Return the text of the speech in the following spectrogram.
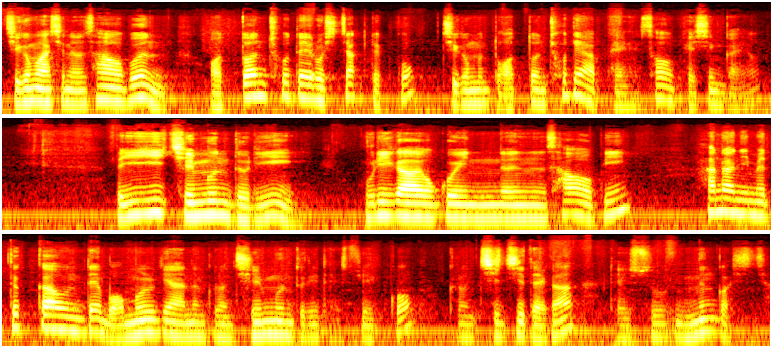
지금 하시는 사업은 어떤 초대로 시작됐고 지금은 또 어떤 초대 앞에 서 계신가요? 이 질문들이 우리가 하고 있는 사업이 하나님의 뜻 가운데 머물게 하는 그런 질문들이 될 수 있고 그런 지지대가 될 수 있는 것이죠.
